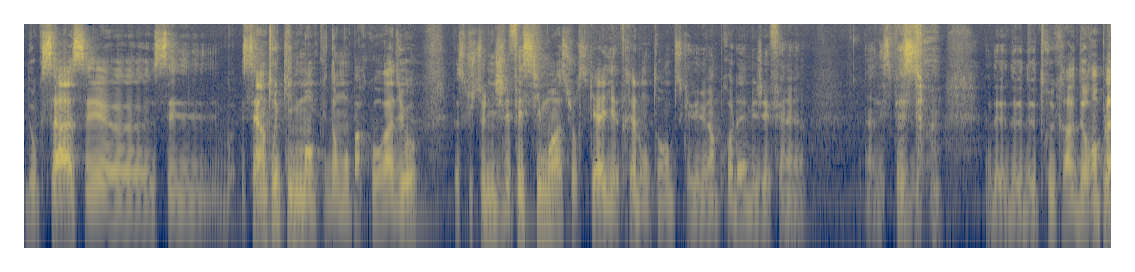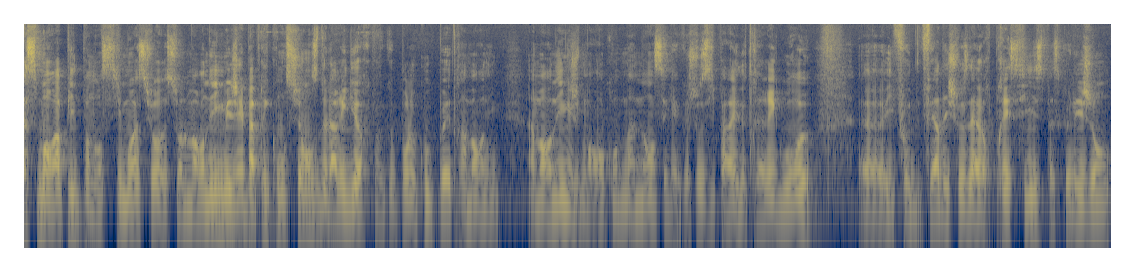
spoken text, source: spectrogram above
Donc ça, c'est euh, c'est un truc qui me manque dans mon parcours radio. Parce que je te dis, je l'ai fait six mois sur Sky il y a très longtemps, parce qu'il y a eu un problème et j'ai fait un, espèce de, de, truc, de remplacement rapide pendant six mois sur, sur le morning, mais j'avais pas pris conscience de la rigueur que, pour le coup peut être un morning. Un morning, je m'en rends compte maintenant, c'est quelque chose qui paraît de très rigoureux. Euh, il faut faire des choses à heure précise, parce que les gens...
